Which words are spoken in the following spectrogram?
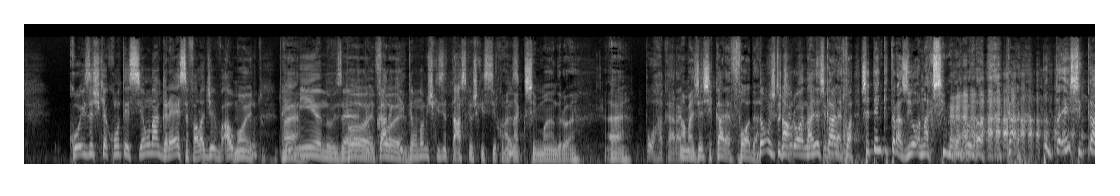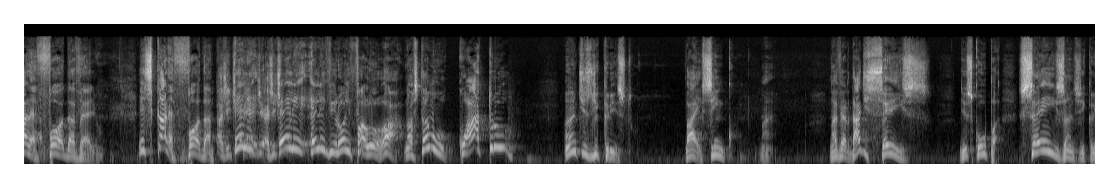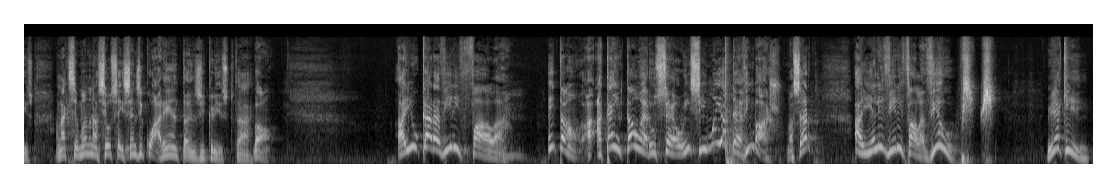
coisas que aconteciam na Grécia. Fala de algum, Muito. Rei Minos, é, Foi, tem um cara foi. que tem um nome esquisitaço que eu esqueci. Como é- Anaximandro. é. É. Porra, caralho. Não, mas esse cara é foda. De onde tu Não, tirou Mas esse cara é foda. Você tem que trazer o Anaximandro. Cara, puta, esse cara é foda, velho. Esse cara é foda. A gente ele, perde- a gente- ele, ele virou e falou: ó, nós estamos quatro antes de Cristo. Vai, cinco. Na verdade, seis. Desculpa, seis antes de Cristo. Anaximandro nasceu 640 antes de Cristo. Tá. Bom, Aí o cara vira e fala: então, a- até então era o céu em cima e a terra embaixo, tá certo? Aí ele vira e fala: viu? Vem aqui.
